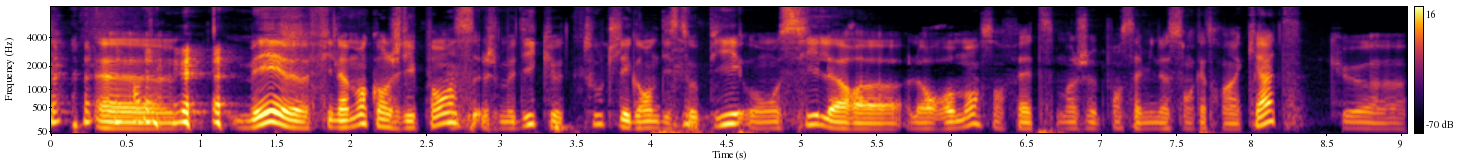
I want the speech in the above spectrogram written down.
mais finalement, quand je y pense, je me dis que toutes les grandes dystopies ont aussi leur, leur romance en fait. Moi, je pense à 1984, que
